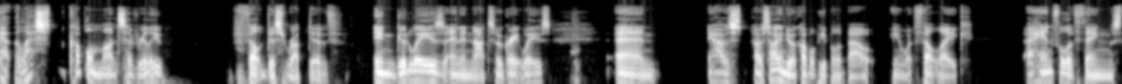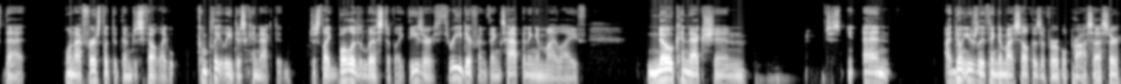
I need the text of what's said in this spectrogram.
yeah, the last couple of months have really felt disruptive in good ways and in not so great ways. And yeah, I was I was talking to a couple people about you know what felt like a handful of things that when I first looked at them just felt like completely disconnected. Just like bulleted list of like these are three different things happening in my life, no connection. Just and I don't usually think of myself as a verbal processor.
